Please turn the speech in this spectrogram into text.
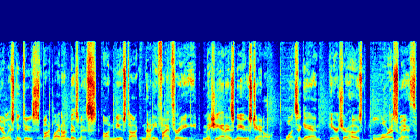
You're listening to Spotlight on Business on Newstalk 95.3, Michiana's news channel. Once again, here's your host, Laura Smith.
